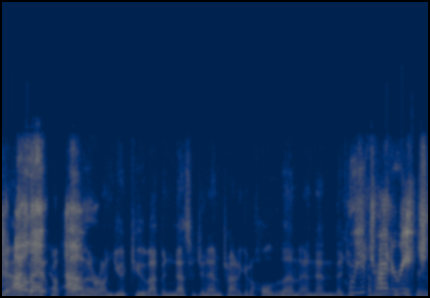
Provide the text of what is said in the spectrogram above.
yeah, I'll there's a let, couple of them that um, are on YouTube. I've been messaging them, trying to get a hold of them, and then they just Who are you trying to reach?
